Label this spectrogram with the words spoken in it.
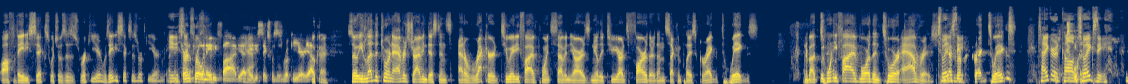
off of 86, which was his rookie year. Was 86 his rookie year? I think 86 Turned pro in 85. Yeah, Yeah. 86 was his rookie year. Yeah. Okay. So he led the tour in average driving distance at a record 285.7 yards, nearly two yards farther than second place Greg Twiggs, and about 25 more than tour average. You guys Twigsy. remember Greg Twiggs? Tiger would call him Twigsy.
